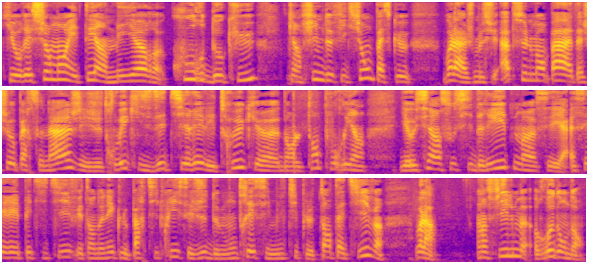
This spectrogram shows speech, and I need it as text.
qui aurait sûrement été un meilleur cours docu qu'un film de fiction parce que voilà, je me suis absolument pas attachée au personnage et j'ai trouvé qu'ils étiraient les trucs euh, dans le temps pour rien. Il y a aussi un souci de rythme, c'est assez répétitif étant donné que le parti pris c'est juste de montrer ses multiples tentatives. Voilà, un film redondant.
